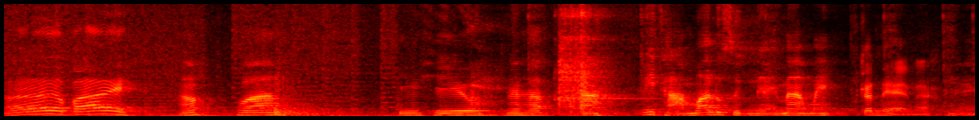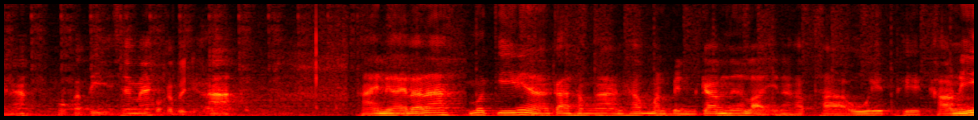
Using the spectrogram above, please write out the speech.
เออไป เอาวาง ชิวๆนะครับ อะ นี่ถามว่ารู้สึกเหนื่อยมากไหม ก็เหนื่อยนะ เหนื่อยนะ ปกติใช่ไหมปกติครับ อะ หายเหนื่อยแล้วนะ เมื่อกี้เนี่ยการทำงานครับมันเป็นกล้ามเนื้อไหล่นะครับท่า OS p a c e คราวนี้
